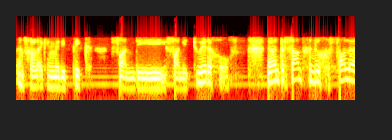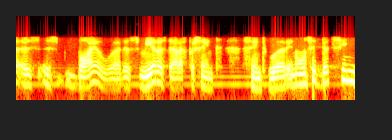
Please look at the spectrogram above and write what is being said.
in vergelyking met die piek van die van die tweede golf. Nou interessant genoeg gevalle is is baie hoër, dis meer as 30% sent hoër en ons het dit sien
